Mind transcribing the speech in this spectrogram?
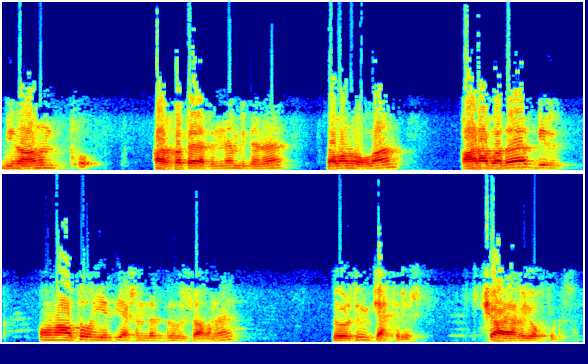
binanın arxa tərəfindən bir dənə cavan oğlan arabada bir 16-17 yaşında qız uşağını gördüm, gətirir. İki ayağı yoxdur qızın.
